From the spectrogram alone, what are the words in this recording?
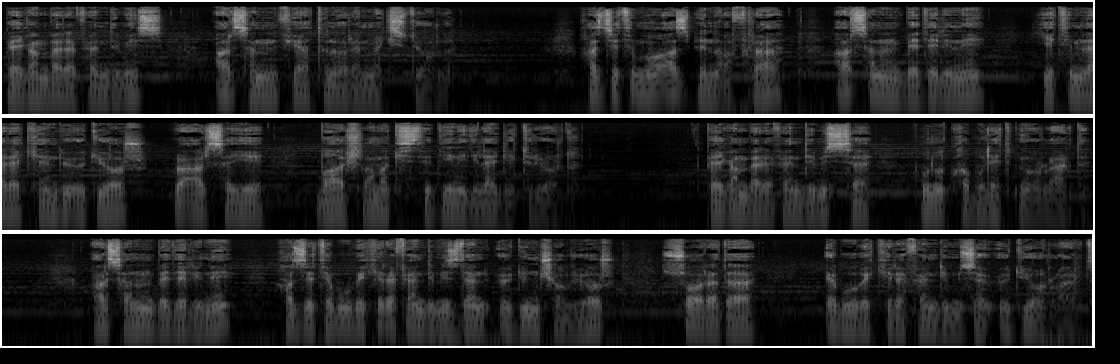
Peygamber Efendimiz arsanın fiyatını öğrenmek istiyordu. Hazreti Muaz bin Afra arsanın bedelini yetimlere kendi ödüyor ve arsayı bağışlamak istediğini dile getiriyordu. Peygamber Efendimiz ise bunu kabul etmiyorlardı. Arsanın bedelini Hazreti Ebu Bekir Efendimiz'den ödünç alıyor, sonra da Ebu Bekir Efendimiz'e ödüyorlardı.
